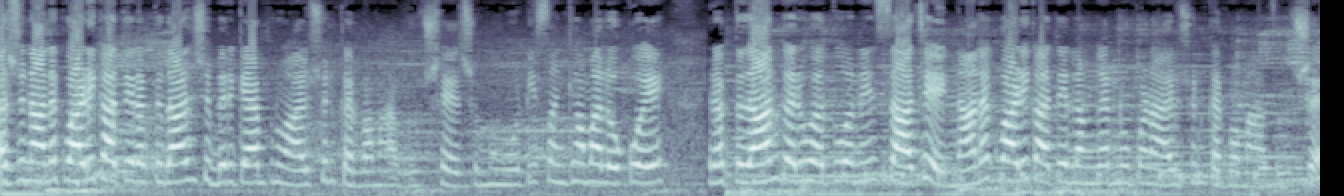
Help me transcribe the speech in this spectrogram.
આજે નાનકવાડી ખાતે રક્તદાન શિબિર કેમ્પનું આયોજન કરવામાં આવ્યું છે. જેમાં મોટી સંખ્યામાં લોકોએ રક્તદાન કર્યું હતું અને સાથે નાનકવાડી ખાતે લંગરનું પણ આયોજન કરવામાં આવ્યું છે.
